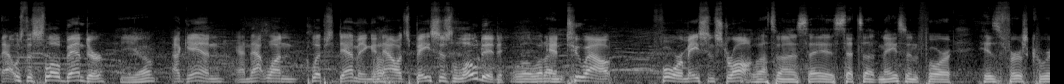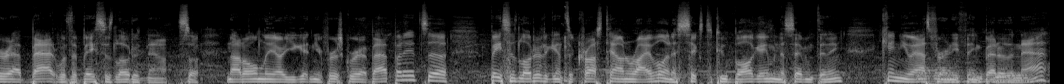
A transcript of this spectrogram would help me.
that was the slow bender Yep. again, and that one clips Deming, and oh. now it's bases loaded Well, what and I- two out for Mason Strong. Well, that's what I'm gonna say. It sets up Mason for his first career at bat with the bases loaded now. So not only are you getting your first career at bat, but it's a bases loaded against a crosstown rival in a six to two ball game in the seventh inning. Can you ask for anything better than that?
